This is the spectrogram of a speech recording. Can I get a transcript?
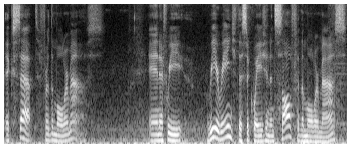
except for the molar mass. And if we rearrange this equation and solve for the molar mass,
